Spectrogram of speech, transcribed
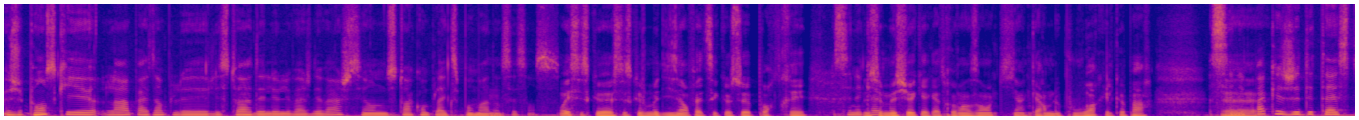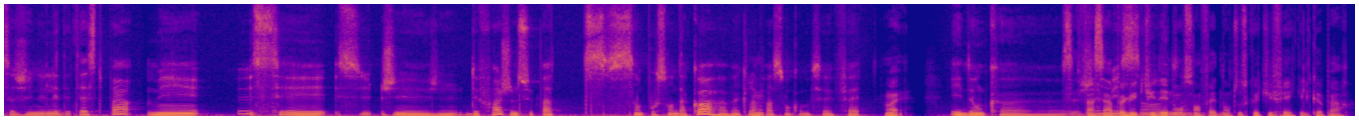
je pense que là, par exemple, le- l'histoire de l'élevage des vaches, c'est une histoire complexe pour moi Mm. dans ce sens. Oui, c'est ce que ce que je me disais en fait, c'est que ce portrait Ce de ce monsieur qui a 80 ans, qui incarne le pouvoir quelque part. Ce Euh, n'est pas que je déteste, je ne les déteste pas, mais c'est, des fois, je ne suis pas 100% d'accord avec la Mm. façon comme c'est fait. Ouais. Et donc, euh, C'est, un peu lui que tu dénonces en fait dans tout ce que tu fais quelque part.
